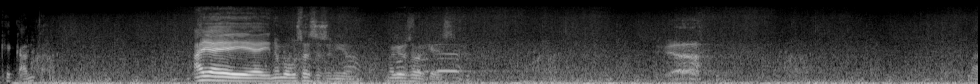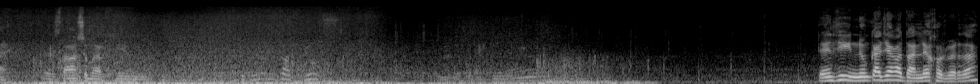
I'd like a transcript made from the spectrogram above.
¿Qué canta? Ay, ay, ay, ay, no me gusta ese sonido. No quiero saber qué es. Vale, estaban sumergiendo. Vale, por aquí no. Tenzin, nunca has llegado tan lejos, ¿verdad?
